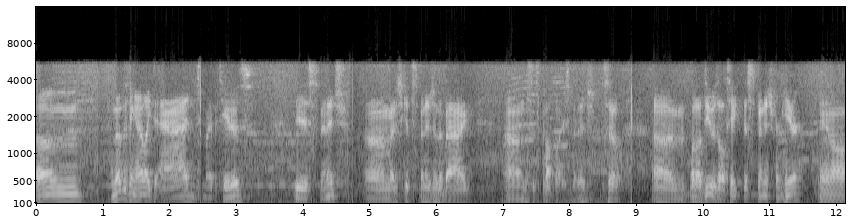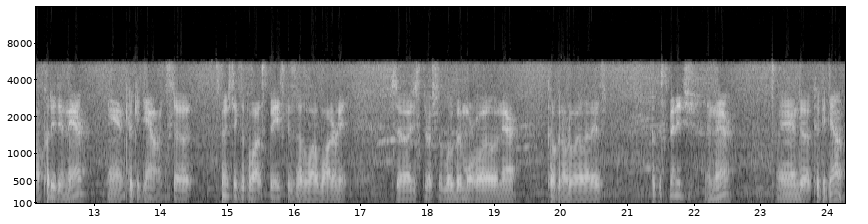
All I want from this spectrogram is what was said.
Um, Another thing I like to add to my potatoes is spinach. Um, I just get the spinach in the bag. Um, this is Popeye spinach. So um, what I'll do is I'll take the spinach from here and I'll put it in there and cook it down. So spinach takes up a lot of space because it has a lot of water in it. So I just throw a little bit more oil in there, coconut oil that is. Put the spinach in there and uh, cook it down,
